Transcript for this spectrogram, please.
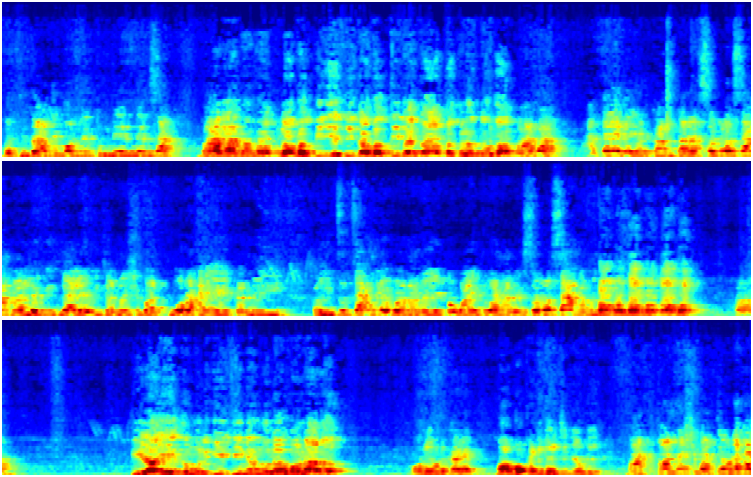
बरं ती जाऊ दे मला ते तू मेन मेन सांग. अरे बाबा बाबा तुला भक्ती येते का? भक्ती जायचं आता कळतो का? बाबा आता आहे ना एक काम करा सगळं सांगा लगीन झालं हिच्या नशिबात पोर आहे का नाही? का हिचं चांगलं होणार आहे का वाईट होणार आहे? सगळं सांगा थांबा म्हणजे थांबा थांबा. हा. तिला एक मुलगी तीन मुलं होणार. पोर एवढे काय? मा बोकांनी घ्यायचे तेवढे मागतो नशिबात तेवढे आहे तर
